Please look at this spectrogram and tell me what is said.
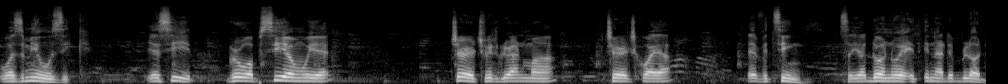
was music. You see it, grow up same way, church with grandma, church choir, everything. So you don't know it in the blood.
